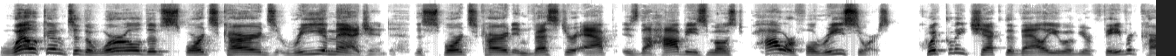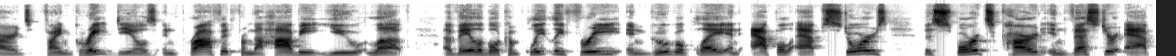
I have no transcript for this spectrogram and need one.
Welcome to the world of sports cards reimagined. The Sports Card Investor app is the hobby's most powerful resource Quickly check the value of your favorite cards, find great deals, and profit from the hobby you love. Available completely free in Google Play and Apple App stores, the Sports Card Investor app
